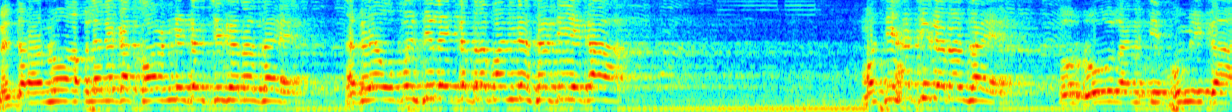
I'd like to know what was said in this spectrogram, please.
मित्रांनो आपल्याला एका कॉर्डिनेटरची गरज आहे. सगळ्या ओबीसीला एकत्र बांधण्यासाठी एका मसिहाची गरज आहे. तो रोल आणि ती भूमिका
